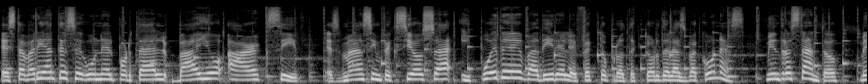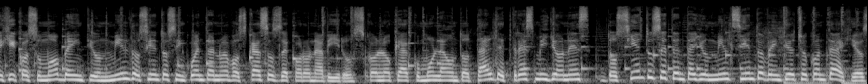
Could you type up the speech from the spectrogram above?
Esta variante, según el portal BioArchive, es más infecciosa y puede evadir el efecto protector de las vacunas. Mientras tanto, México sumó 21.250 nuevos casos de coronavirus, con lo que acumula un total de 3.271.128 contagios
